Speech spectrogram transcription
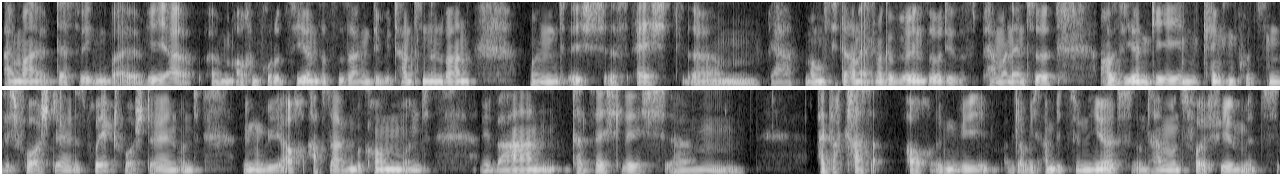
einmal deswegen, weil wir ja ähm, auch im Produzieren sozusagen Debütantinnen waren und ich es echt, ähm, ja, man muss sich daran erstmal gewöhnen, so dieses permanente Hausieren gehen, Klinken putzen, sich vorstellen, das Projekt vorstellen und irgendwie auch Absagen bekommen. Und wir waren tatsächlich ähm, einfach krass auch irgendwie, glaube ich, ambitioniert und haben uns voll viel mit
